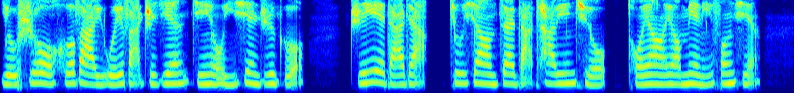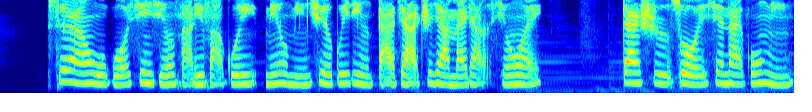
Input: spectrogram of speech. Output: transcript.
有时候合法与违法之间仅有一线之隔。职业打假就像在打擦边球，同样要面临风险。虽然我国现行法律法规没有明确规定打假、制假、买假的行为，但是作为现代公民，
